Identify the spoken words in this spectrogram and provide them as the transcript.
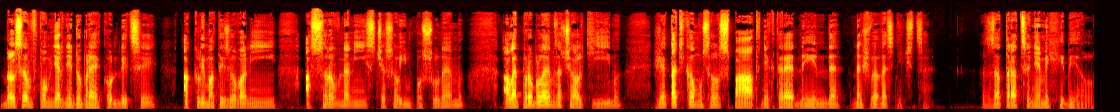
Byl jsem v poměrně dobré kondici, aklimatizovaný a srovnaný s časovým posunem, ale problém začal tím, že taťka musel spát některé dny jinde než ve vesničce. Zatraceně mi chyběl.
